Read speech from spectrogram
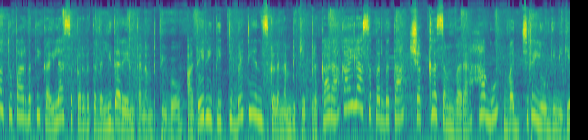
ಮತ್ತು ಪಾರ್ವತಿ ಕೈಲಾಸ ಪರ್ವತದಲ್ಲಿದ್ದಾರೆ ಅಂತ ನಂಬ್ತೀವೋ, ಅದೇ ರೀತಿ ಟಿಬೆಟಿಯನ್ಸ್ಗಳ ನಂಬಿಕೆ ಪ್ರಕಾರ ಕೈಲಾಸ ಪರ್ವತ ಚಕ್ರ ಸಂವರ ಹಾಗೂ ವಜ್ರ ಯೋಗಿನಿಗೆ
